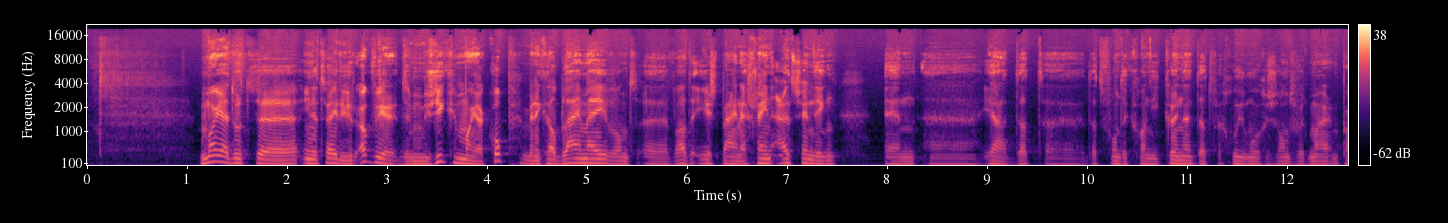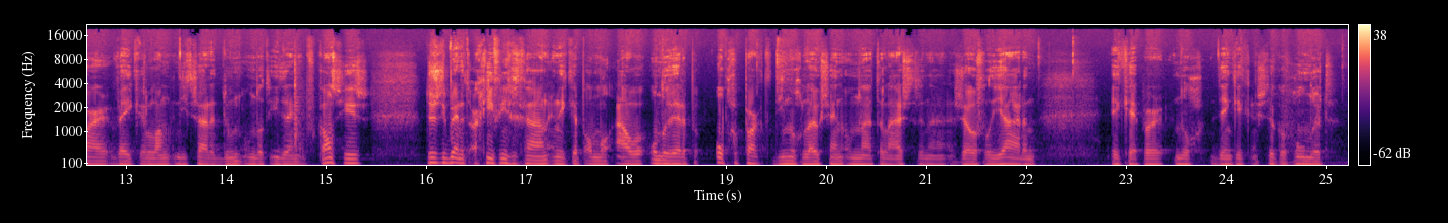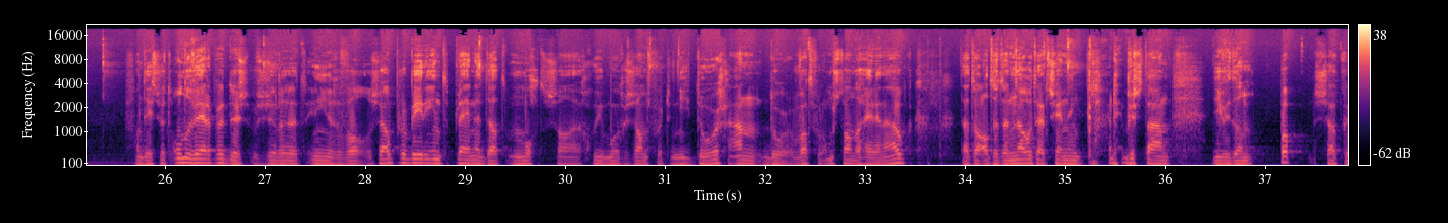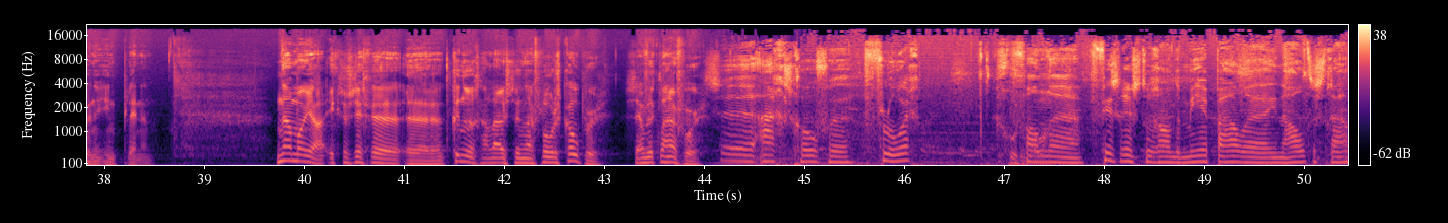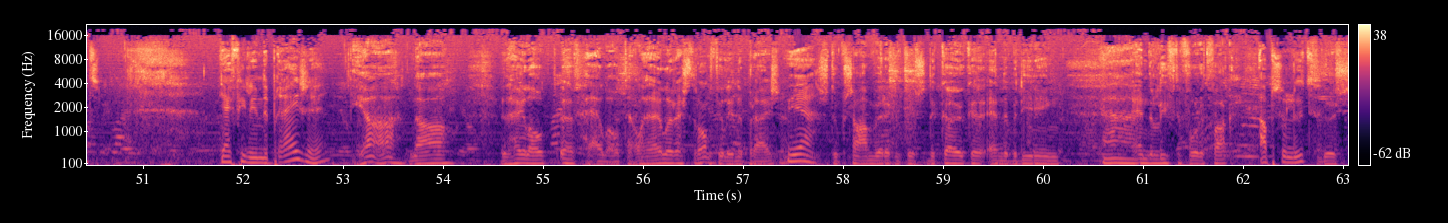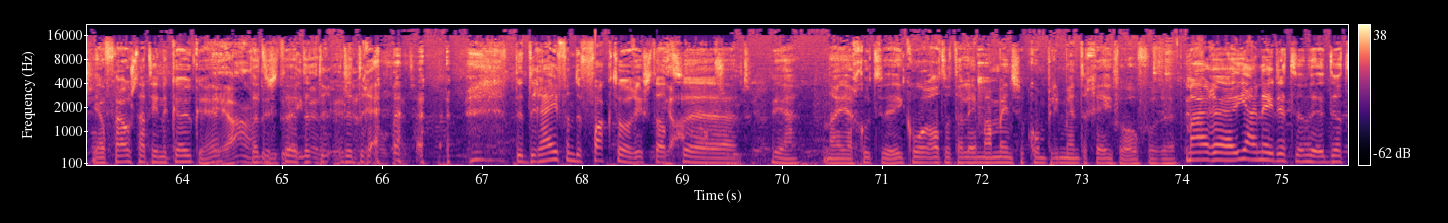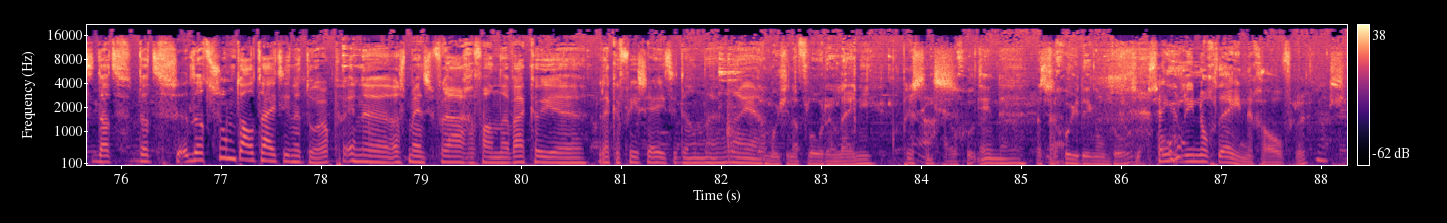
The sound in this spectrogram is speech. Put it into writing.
Marja doet uh, in de tweede uur ook weer de muziek. Marja Kop, daar ben ik heel blij mee, want we hadden eerst bijna geen uitzending. En ja, dat, dat vond ik gewoon niet kunnen. Dat we Goedemorgen Zandvoort maar een paar weken lang niet zouden doen... omdat iedereen op vakantie is. Dus ik ben het archief ingegaan en ik heb allemaal oude onderwerpen opgepakt... die nog leuk zijn om naar te luisteren na zoveel jaren. Ik heb er nog, denk ik, een stuk of honderd van dit soort onderwerpen. Dus we zullen het in ieder geval zo proberen in te plannen... dat mocht Goedemorgen Zandvoort niet doorgaan... door wat voor omstandigheden dan ook... dat we altijd een nooduitzending klaar hebben staan... die we dan pop zou kunnen inplannen. Nou, maar ja, ik zou zeggen, uh, kunnen we gaan luisteren naar Floris Koper... Zijn we er klaar voor? Is, uh, aangeschoven Floor van uh, visrestaurant De Meerpaal uh, in de Haltestraat. Jij viel in de prijzen, hè? Ja, nou, het hele, hotel, uh, hele hotel, het hele restaurant viel in de prijzen. Ja. Dus natuurlijk samenwerking tussen de keuken en de bediening ja. en de liefde voor het vak. Absoluut. Dus, Jouw vrouw staat in de keuken, hè? Ja, dat is de, de, werken, de, de, de, drijvende factor is dat. Ja, uh, absoluut. Ja, nou ja, goed. Ik hoor altijd alleen maar mensen complimenten geven over. Uh, maar uh, ja, nee, dat, dat, dat, dat, dat zoomt altijd in het dorp. En als mensen vragen van waar kun je lekker vis eten, dan, nou ja. Dan moet je naar Floor en Leni. Precies. Ja, heel goed. In, dat zijn goede dingen om te horen. Zijn jullie nog de enige overigens?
